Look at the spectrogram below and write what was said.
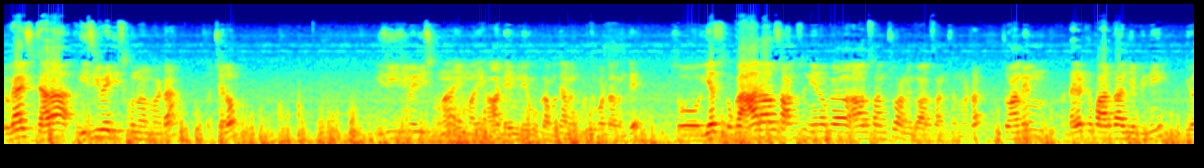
So guys చాలా ఈజీ వే తీసుకున్నాను అనమాట సో చలో. వే తీసుకున్నా ఏం మరి హార్డ్ ఏం లేవు కాకపోతే ఆమె గుర్తుపట్టాలంటే సో ఎస్ ఒక ఆరు ఆరు సాంగ్స్ నేను ఒక ఆరు సాంగ్స్ ఆమెకు ఆరు సాంగ్స్ అనమాట సో ఆమె డైరెక్ట్గా పాడతా అని చెప్పింది ఇక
